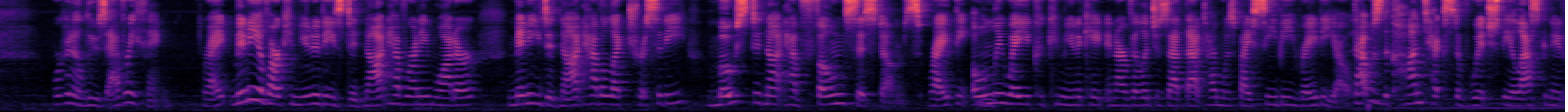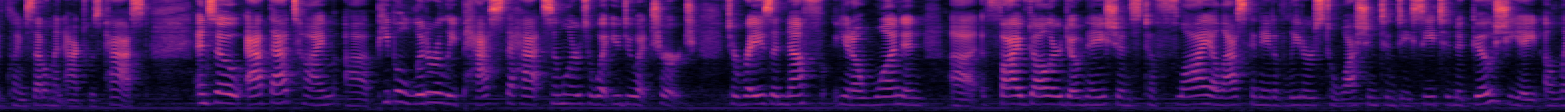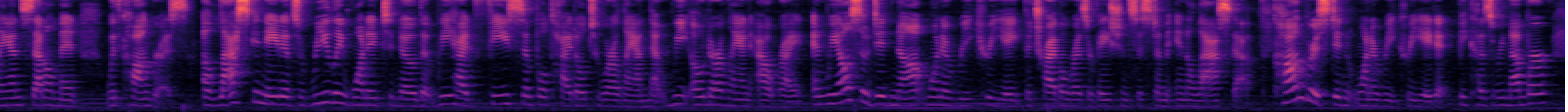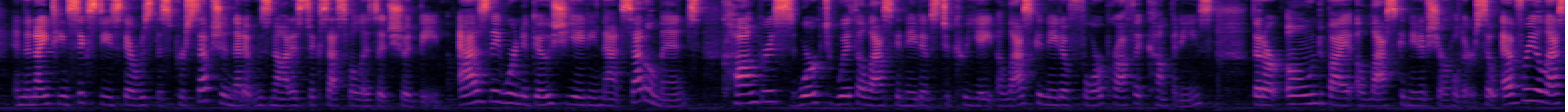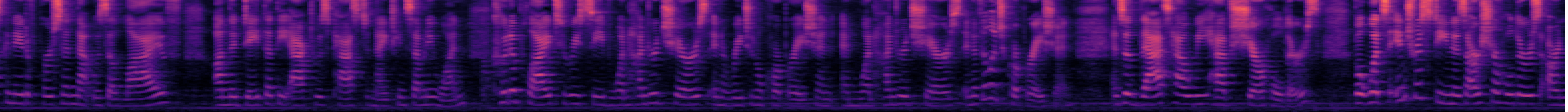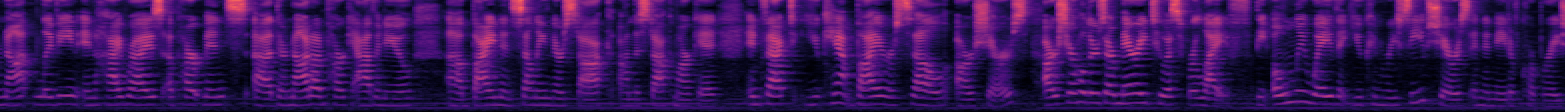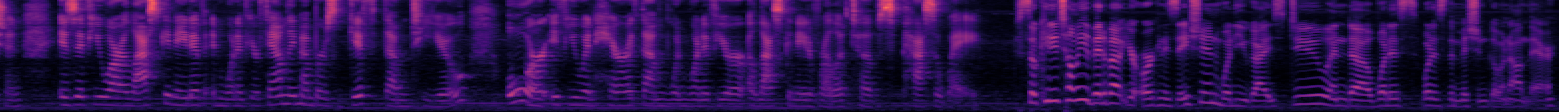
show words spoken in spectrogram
we're going to lose everything, right? Many of our communities did not have running water. Many did not have electricity. Most did not have phone systems, right? The only way you could communicate in our villages at that time was by CB radio. That was the context of which the Alaska Native Claims Settlement Act was passed. And so at that time, uh, people literally passed the hat, similar to what you do at church, to raise enough, you know, one and uh, five dollar donations to fly Alaska Native leaders to Washington, D.C. to negotiate a land settlement with Congress. Alaska Natives really wanted wanted to know that we had fee simple title to our land, that we owned our land outright. And we also did not want to recreate the tribal reservation system in Alaska. Congress didn't want to recreate it because remember, in the 1960s, there was this perception that it was not as successful as it should be. As they were negotiating that settlement, Congress worked with Alaska Natives to create Alaska Native for profit companies that are owned by Alaska Native shareholders. So every Alaska Native person that was alive on the date that the act was passed in 1971 could apply to receive 100 shares in a regional corporation and 100 shares in a village corporation. And so that's how we have shareholders. But what's interesting is our shareholders are not living in high rise apartments, uh, they're not on Park Avenue uh, buying and selling their stock on the stock market. In fact, you can't buy or sell our shares. Our shareholders are married to us for life. The only way that you can receive shares in a Native corporation is if you are Alaska Native and one of your family members gift them to you, or if you inherit them when one of your Alaska Native relatives pass away. So, can you tell me a bit about your organization? What do you guys do, and uh, what is what is the mission going on there?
